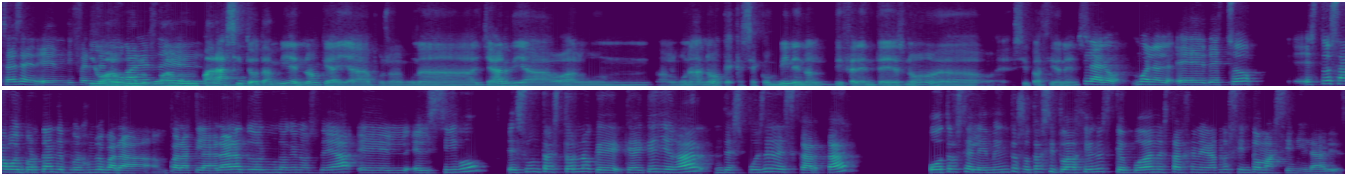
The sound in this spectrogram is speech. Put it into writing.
¿sabes? En, diferentes algún, lugares. O algún parásito también, ¿no? Que haya pues alguna yardia o algún, alguna, ¿no? Que, que se combinen diferentes ¿no? Eh, situaciones. Claro, bueno, eh, de hecho, esto es algo importante, por ejemplo, para, para, aclarar a todo el mundo que nos vea, el, el SIBO es un trastorno que, que hay que llegar después de descartar otros elementos, otras situaciones que puedan estar generando síntomas similares.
